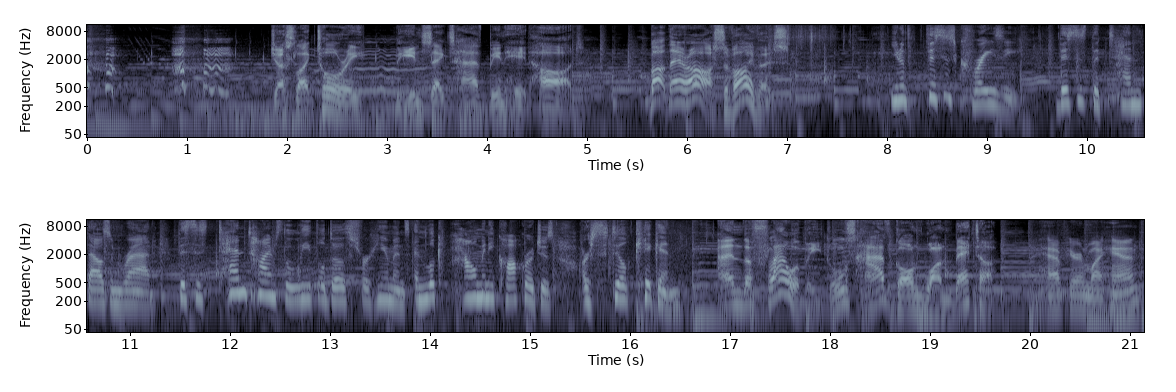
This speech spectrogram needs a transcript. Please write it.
Just like Tory, the insects have been hit hard. But there are survivors. You know, this is crazy. This is the 10,000 rad. This is 10 times the lethal dose for humans, and look how many cockroaches are still kicking. And the flower beetles have gone one better. I have here in my hand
